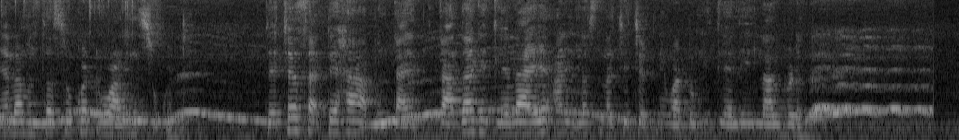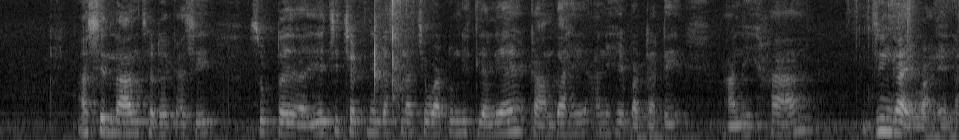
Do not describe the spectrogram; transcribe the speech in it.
याला म्हणतात सुकट वाळील सुकट. त्याच्यासाठी हा आपण काय कांदा घेतलेला आहे आणि लसणाची चटणी वाटून घेतलेली लाल भडक. अशी लाल झडक अशी सुकट याची चटणी लसणाची वाटून घेतलेली आहे कांदा आहे आणि हे बटाटे आणि हा झिंगा आहे वाळेला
